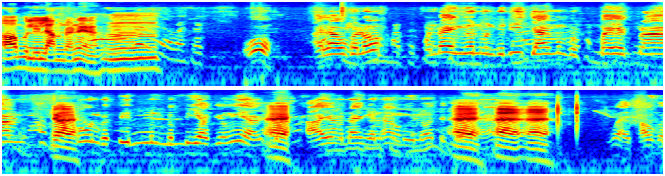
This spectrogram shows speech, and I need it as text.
อ๋อบุรีรัมย์แล้วเนี่ยนะอืมโอ้ไอเราก็เนาะมันได้เงินมันก็ดีใจมันก็แบกปลาเออโคนก็ติดมันก็เปียกอย่างเงี้ยเออขายมันได้เงินห้าหมื่นเนาะแต่เอก่อนอเอนะอเออว่าไอ้เขาก็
